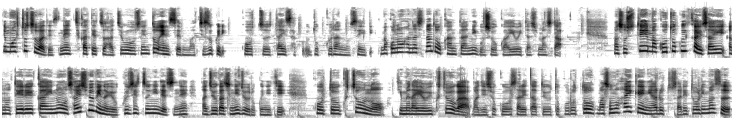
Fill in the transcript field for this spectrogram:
で、もう一つはですね、地下鉄8号線と沿線まちづくり。交通対策、ドッグランの整備、まあ、このお話などを簡単にご紹介をいたしました。まあ、そして、まあ、江東区議会最あの定例会の最終日の翌日にですね、まあ、10月26日、江東区長の木村洋一区長が、まあ、辞職をされたというところと、まあ、その背景にあるとされております、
